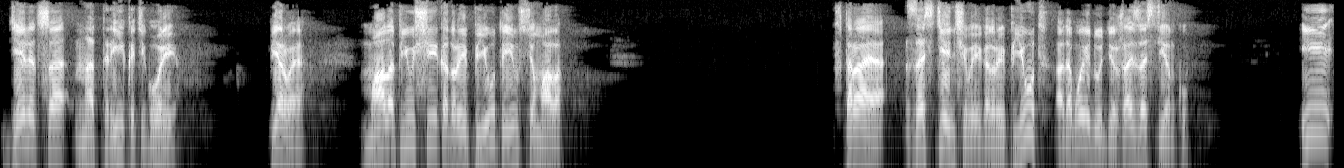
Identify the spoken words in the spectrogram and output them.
делятся на три категории. Первое. Малопьющие, которые пьют, и им все мало. Вторая. Застенчивые, которые пьют, а домой идут, держась за стенку. И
